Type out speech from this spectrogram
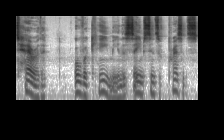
terror that overcame me in the same sense of presence.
